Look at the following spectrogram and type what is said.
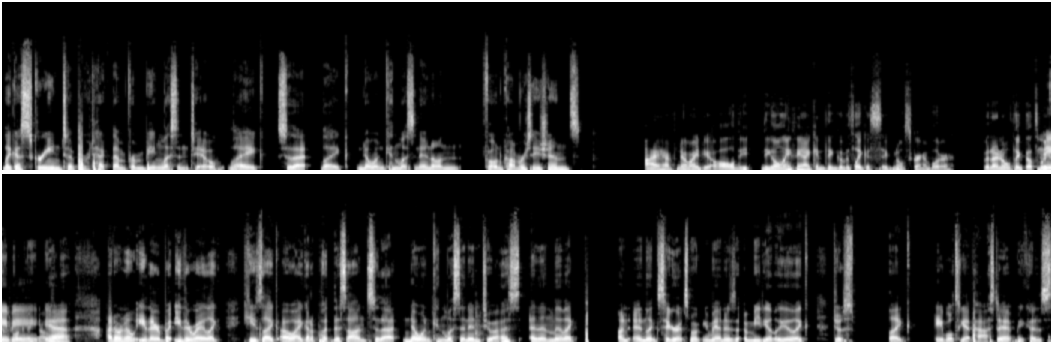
like a screen to protect them from being listened to, like so that like no one can listen in on phone conversations. I have no idea. All the the only thing I can think of is like a signal scrambler, but I don't think that's what you're Maybe, yeah. I don't know either, but either way, like he's like, "Oh, I got to put this on so that no one can listen in to us," and then they like on and like cigarette smoking man is immediately like just like able to get past it because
